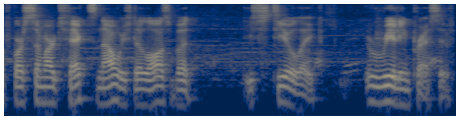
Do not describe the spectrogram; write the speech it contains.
Of course some artifacts now with the loss, but it's still like really impressive.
